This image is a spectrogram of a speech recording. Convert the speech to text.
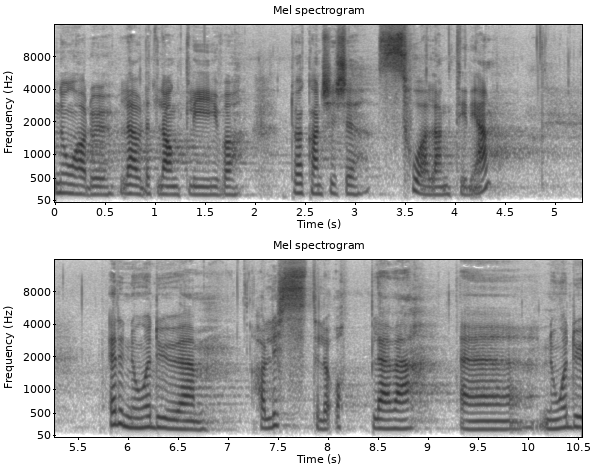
nå har du levd et langt liv, og du har kanskje ikke så lang tid igjen. Er det noe du eh, har lyst til å oppleve? Eh, noe du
